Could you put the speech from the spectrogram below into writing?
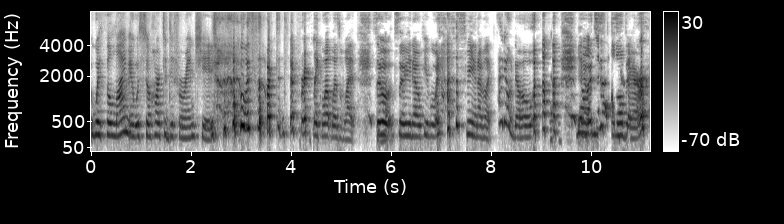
with the Lyme it was so hard to differentiate. it was so hard to differentiate, like what was what. So, mm-hmm. so you know, people would ask me, and I'm like, I don't know. you know, it's just all there.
